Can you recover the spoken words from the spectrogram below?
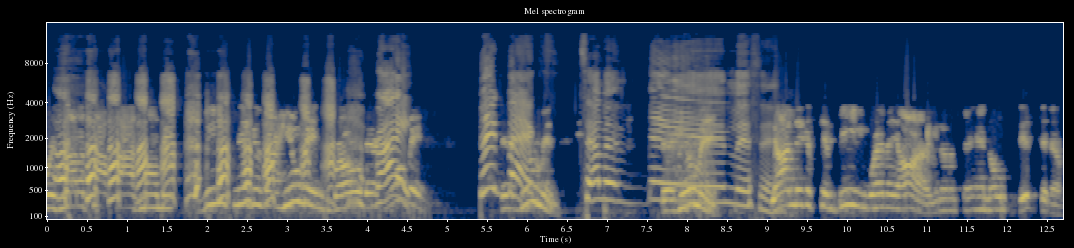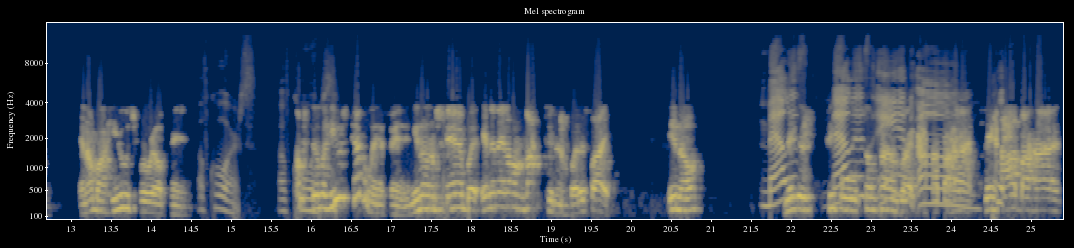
was not a top five moment. These niggas are humans, bro. They're right. humans. Big They're facts. Humans. Tell it, man. They're human. Listen, y'all niggas can be where they are. You know what I'm saying? No diss to them. And I'm a huge Pharrell fan. Of course, of course. I'm still a huge Timbaland fan. You know what I'm saying? But and then they don't knock to them. But it's like, you know, Malice, niggas, people Malice sometimes and, like hide behind. Um, they hide behind.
